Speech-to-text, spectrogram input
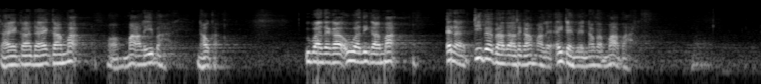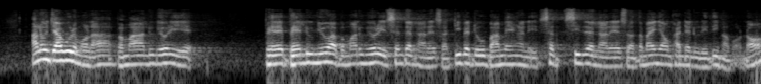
ဒါယေကာဒါယေကာမဟောမလေးပါတယ်နောက်က ဥပဒကဥပတိကာမအဲ့ဒါတိဘက်ဘာသာစကားမှလည်းအဲ့တိုင်ပဲနောက်ကမပါတယ်အလုံးကြားဘူးရမို့လားဗမာလူမျိုးတွေရဲ့ဘယ်ဘယ်လူမျိုးကဗမာလူမျိုးတွေဆင်းသက်လာတယ်ဆိုတာတိဘက်တိုဘာမင်းကနေဆက်စီးသက်လာတယ်ဆိုတာတမိုင်းကြောင်းဖတ်တဲ့လူတွေသိမှာပေါ့နော်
